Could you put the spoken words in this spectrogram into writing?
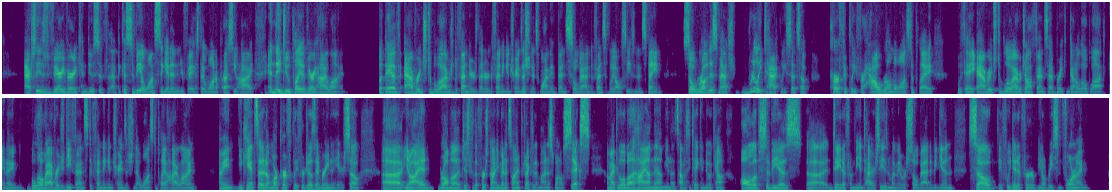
actually is very, very conducive to that because Sevilla wants to get in your face. They want to press you high, and they do play a very high line, but they have average to below average defenders that are defending in transition. It's why they've been so bad defensively all season in Spain. So this match really tactically sets up perfectly for how Roma wants to play with a average to below average offense at breaking down a low block and a below average defense defending in transition that wants to play a high line. I mean, you can't set it up more perfectly for Jose Mourinho here. So uh, you know, I had Roma just for the first 90 minutes line projected at minus 106. I might be a little bit high on them. You know, that's obviously taken into account all of Sevilla's uh, data from the entire season when they were so bad to begin. So if we did it for, you know, recent form, I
